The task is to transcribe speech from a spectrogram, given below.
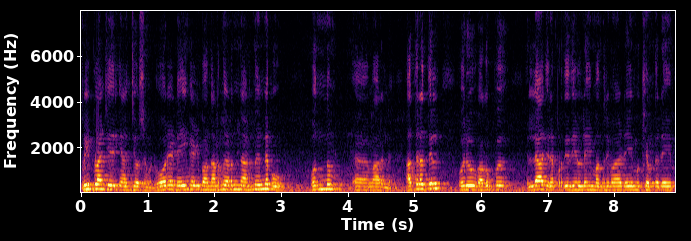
പ്രീ പ്ലാൻ ചെയ്തിരിക്കാൻ അഞ്ച് വർഷം കൊണ്ട്. ഓരോ ഡേയും കഴിയുമ്പോൾ നടന്ന് നടന്ന് നടന്ന് തന്നെ പോകും ഒന്നും മാറില്ല. അത്തരത്തിൽ ഒരു വകുപ്പ് എല്ലാ ജനപ്രതിനിധികളുടെയും മന്ത്രിമാരുടെയും മുഖ്യമന്ത്രിയുടെയും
